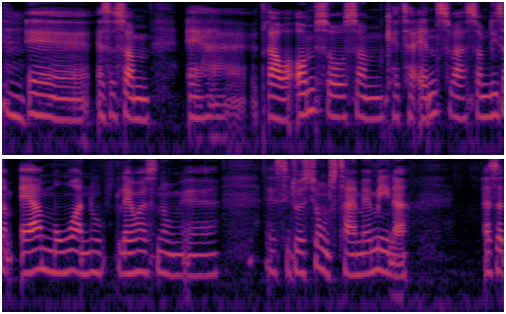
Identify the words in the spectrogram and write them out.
mm. Mm. Øh, altså som er, drager omsorg, som kan tage ansvar, som ligesom er mor. Nu laver jeg sådan nogle øh, øh, situationstegn, men jeg mener, altså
